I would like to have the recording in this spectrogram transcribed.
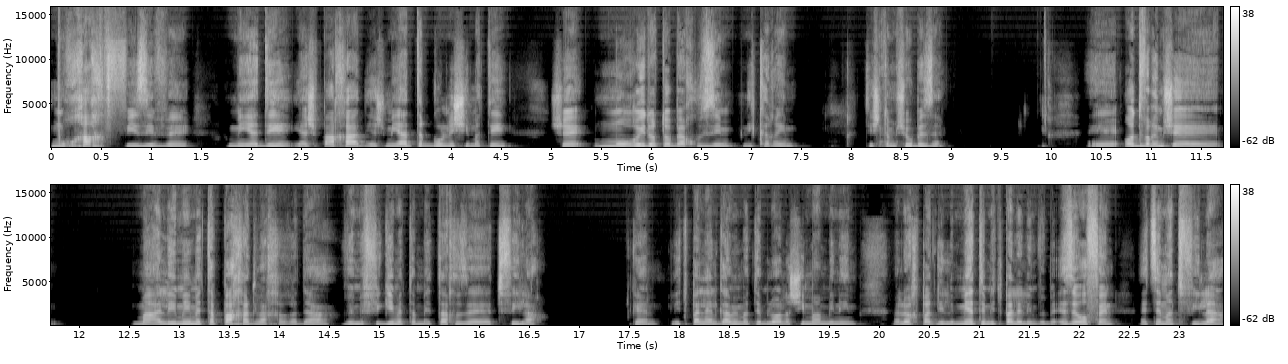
מוכח פיזי ומיידי. יש פחד, יש מיד תרגול נשימתי שמוריד אותו באחוזים ניכרים. תשתמשו בזה. אה, עוד דברים שמעלימים את הפחד והחרדה ומפיגים את המתח זה תפילה. כן? להתפלל גם אם אתם לא אנשים מאמינים ולא אכפת לי למי אתם מתפללים ובאיזה אופן עצם התפילה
